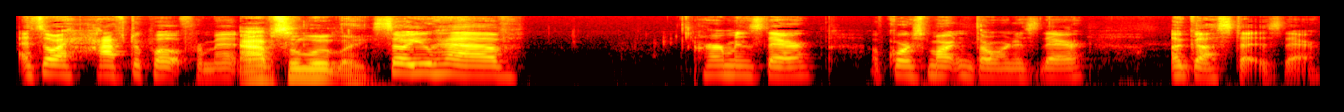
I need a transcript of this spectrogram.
and so I have to quote from it. Absolutely. So you have Herman's there. Of course, Martin Thorne is there. Augusta is there.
